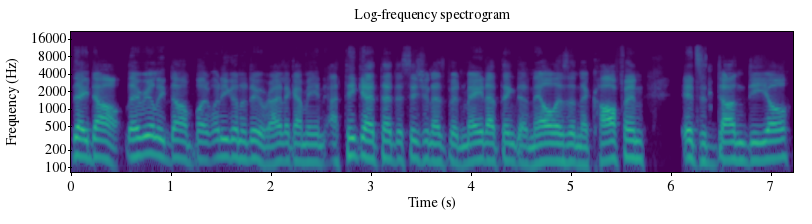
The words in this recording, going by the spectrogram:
They don't. They really don't. But what are you going to do, right? Like, I mean, I think that that decision has been made. I think the nail is in the coffin. It's a done deal.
